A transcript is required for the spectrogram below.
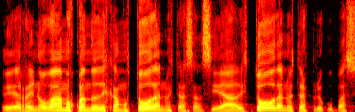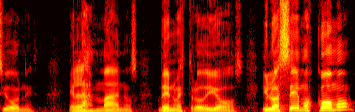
eh, renovamos cuando dejamos todas nuestras ansiedades, todas nuestras preocupaciones en las manos de nuestro Dios. Y lo hacemos como,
